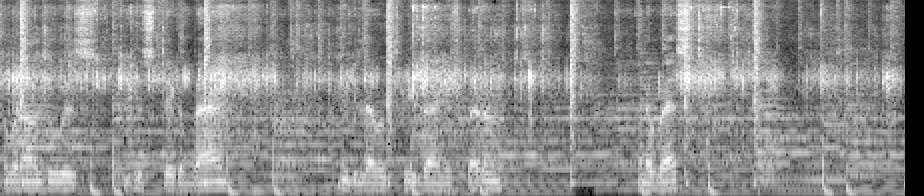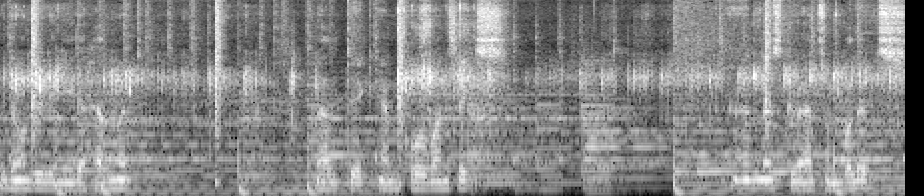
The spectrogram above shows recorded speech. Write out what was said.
So what I'll do is just take a bag. Maybe level 3 bag is better. And a vest. We don't really need a helmet. I'll take M416 and let's grab some bullets.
